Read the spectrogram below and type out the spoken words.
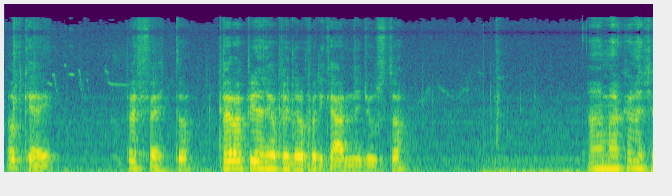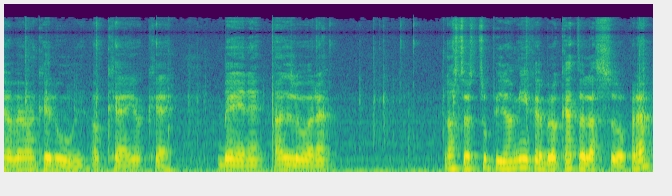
Ok, perfetto. Però prima devo prendere un po' di carne, giusto? Ah, ma la carne ce l'aveva anche lui. Ok, ok. Bene, allora. Il nostro stupido amico è bloccato là sopra.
